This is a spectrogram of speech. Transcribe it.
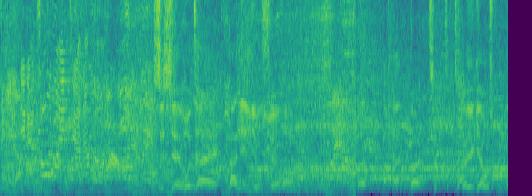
你的中文讲得很好。谢谢，我在大连留学了。나 막간 나 자, 자, 잠깐 얘기하고 싶은데.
